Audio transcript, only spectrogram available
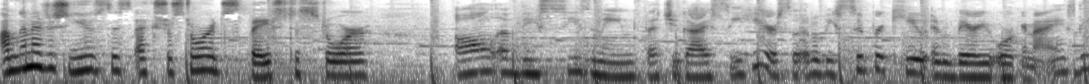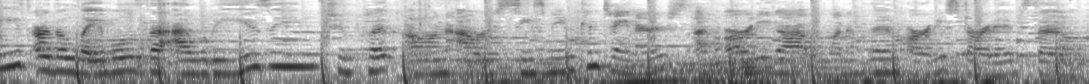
I'm gonna just use this extra storage space to store all of these seasonings that you guys see here. So it'll be super cute and very organized. These are the labels that I will be using to put on our seasoning containers. I've already got one of them already started. So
